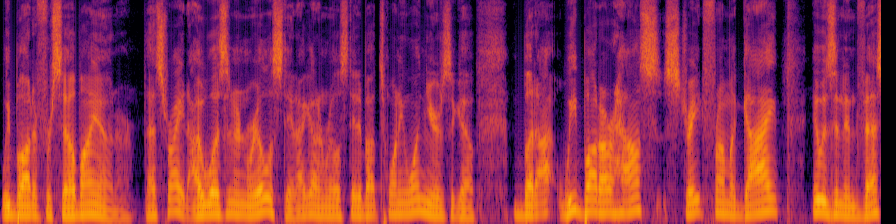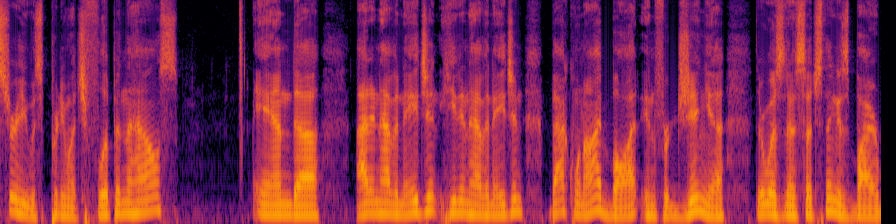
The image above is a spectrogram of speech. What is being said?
we bought it for sale by owner. That's right. I wasn't in real estate. I got in real estate about 21 years ago. But I, we bought our house straight from a guy. It was an investor. He was pretty much flipping the house. And, uh, I didn't have an agent. He didn't have an agent. Back when I bought in Virginia, there was no such thing as buyer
